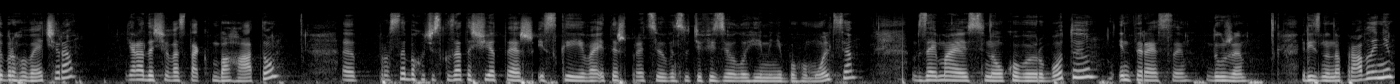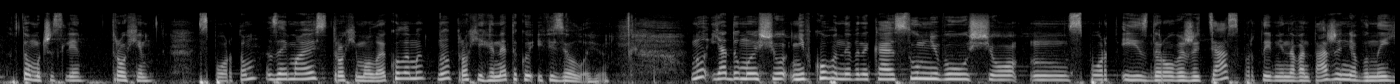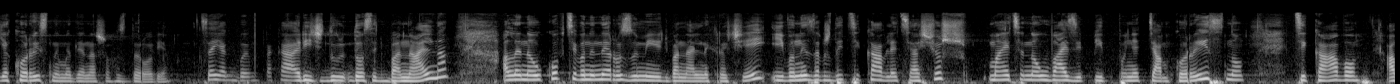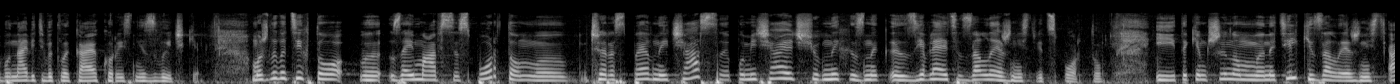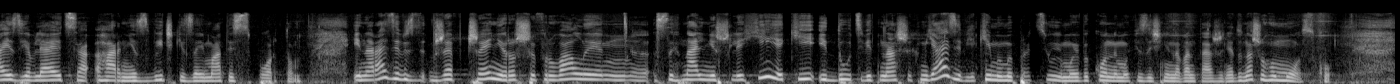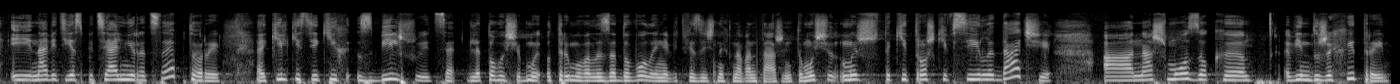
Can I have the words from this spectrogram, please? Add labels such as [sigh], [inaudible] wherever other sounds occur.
Доброго вечора. Я рада, що вас так багато. Е, Про себе хочу сказати, що я теж із Києва і теж працюю в інституті фізіології імені Богомольця. Займаюся науковою роботою. Інтереси дуже різнонаправлені, в тому числі трохи спортом займаюсь, трохи молекулами, ну трохи генетикою і фізіологією. Ну, я думаю, що ні в кого не виникає сумніву, що спорт і здорове життя, спортивні навантаження, вони є корисними для нашого здоров'я. Це якби така річ досить банальна, але науковці вони не розуміють банальних речей і вони завжди цікавляться, а що ж мається на увазі під поняттям корисно, цікаво або навіть викликає корисні звички. Можливо, ті, хто е, займався спортом, е, через певний час е, помічають, що в них з'являється залежність від спорту. І таким чином не тільки залежність, а й з'являються гарні звички займатися спортом. І наразі вже вчені розшифрували сигнальні шляхи, які йдуть від наших м'язів, якими ми працюємо і виконуємо фізичні навантаження, до нашого мозку. І навіть є спеціальні рецептори, е, кількість яких збільшується для того, щоб ми отримували задоволення від фізичних навантажень. Тому що ми ж такі трошки всі ледачі, а наш мозок е, він дуже хитрий.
